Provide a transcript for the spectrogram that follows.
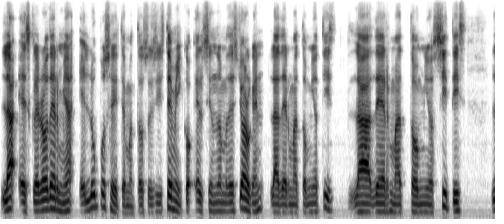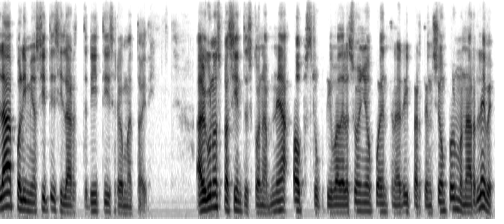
la esclerodermia, el lupus eritematoso sistémico, el síndrome de Sjorgen, la, la dermatomiositis, la polimiositis y la artritis reumatoide. Algunos pacientes con apnea obstructiva del sueño pueden tener hipertensión pulmonar leve.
